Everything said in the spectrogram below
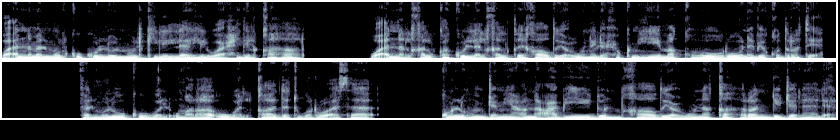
وأنما الملك كل الملك لله الواحد القهار. وأن الخلق كل الخلق خاضعون لحكمه مقهورون بقدرته. فالملوك والأمراء والقادة والرؤساء كلهم جميعا عبيد خاضعون قهرا لجلاله.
